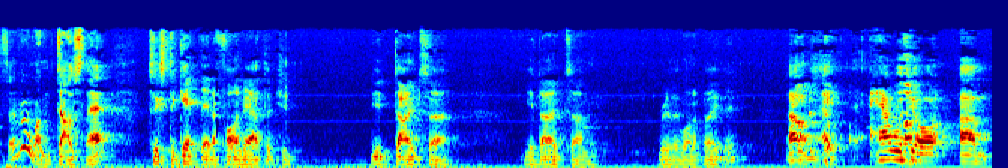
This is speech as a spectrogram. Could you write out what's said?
so everyone does that just to get there to find out that you you don't uh, you don't um, really want to be there. Um, I'm still- h- how was your um,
